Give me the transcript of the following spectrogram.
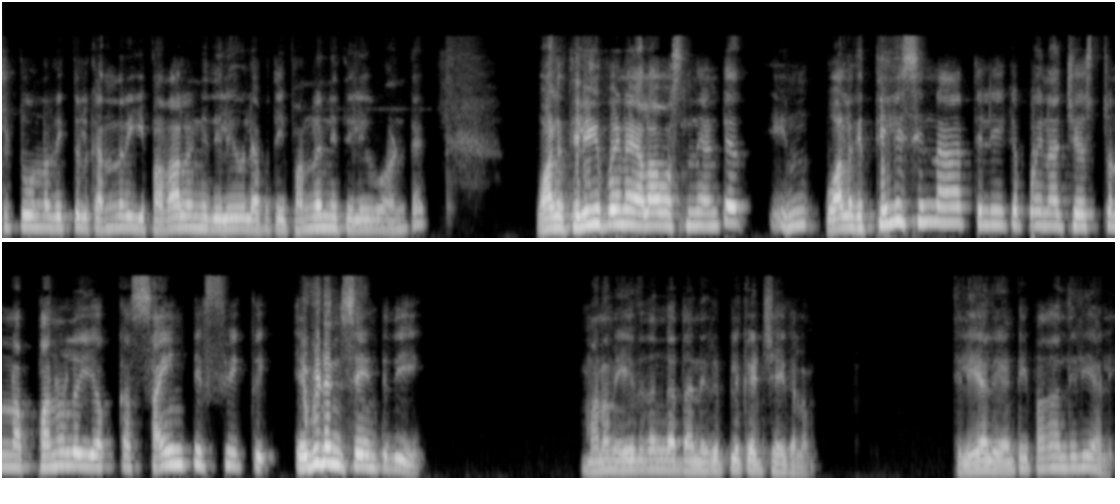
చుట్టూ ఉన్న వ్యక్తులకి అందరూ ఈ పదాలన్నీ తెలియవు లేకపోతే ఈ పనులన్నీ తెలియవు అంటే వాళ్ళకి తెలియకపోయినా ఎలా వస్తుంది అంటే వాళ్ళకి తెలిసినా తెలియకపోయినా చేస్తున్న పనుల యొక్క సైంటిఫిక్ ఎవిడెన్స్ ఏంటిది? మనం ఏ విధంగా దాన్ని రిప్లికేట్ చేయగలం? తెలియాలి అంటే ఈ పదాలు తెలియాలి.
